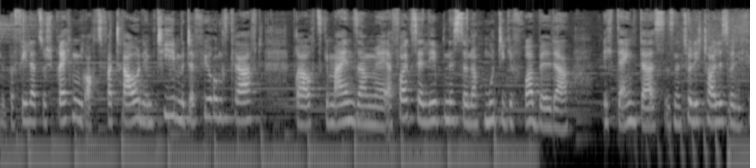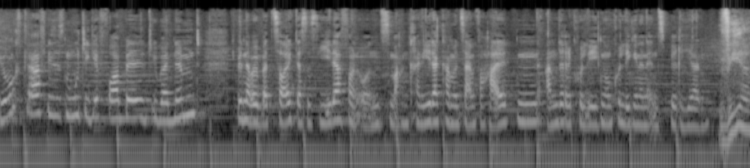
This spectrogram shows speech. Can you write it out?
über Fehler zu sprechen, braucht es Vertrauen im Team, mit der Führungskraft, braucht es gemeinsame Erfolgserlebnisse und auch mutige Vorbilder. Ich denke, dass es natürlich toll ist, wenn die Führungskraft dieses mutige Vorbild übernimmt. Ich bin aber überzeugt, dass es jeder von uns machen kann. Jeder kann mit seinem Verhalten andere Kollegen und Kolleginnen inspirieren. Wir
